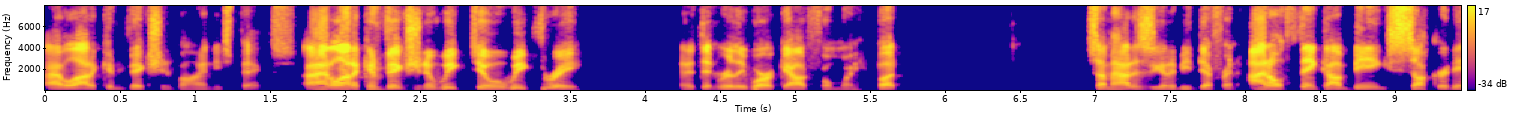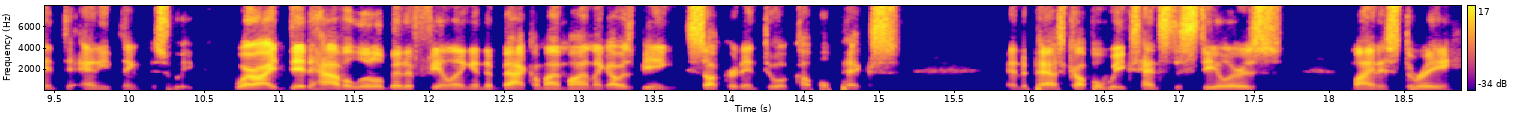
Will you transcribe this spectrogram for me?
I have a lot of conviction behind these picks. I had a lot of conviction in week two and week three, and it didn't really work out for me. But somehow this is going to be different. I don't think I'm being suckered into anything this week, where I did have a little bit of feeling in the back of my mind like I was being suckered into a couple picks in the past couple weeks. Hence the Steelers minus three.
